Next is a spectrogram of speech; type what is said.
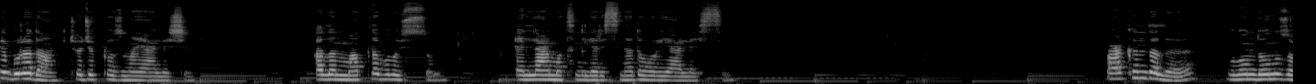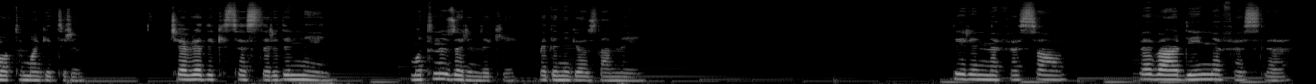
Ve buradan çocuk pozuna yerleşin. Alın matla buluşsun. Eller matın ilerisine doğru yerleşsin. Farkındalığı bulunduğunuz ortama getirin. Çevredeki sesleri dinleyin. Matın üzerindeki bedeni gözlemleyin. Derin nefes al ve verdiğin nefesle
